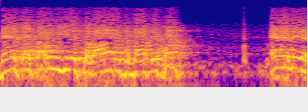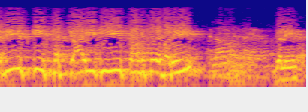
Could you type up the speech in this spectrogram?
मैं कहता हूँ, ये सवाल बताते खुद अहले हदीस की सच्चाई की सबसे बड़ी दलील है।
